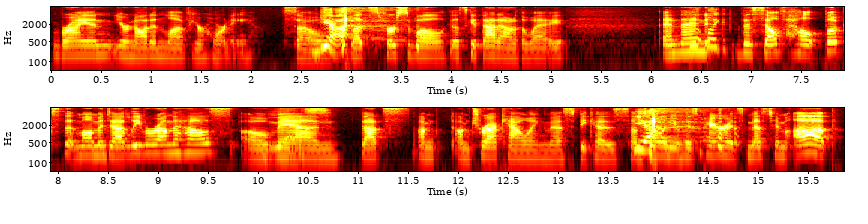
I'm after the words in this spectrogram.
Brian, you're not in love, you're horny. So Yeah. let's first of all, let's get that out of the way. And then like- the self-help books that mom and dad leave around the house. Oh man, Yes. that's I'm I'm track howling this because I'm Yeah. telling you his parents messed him up.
